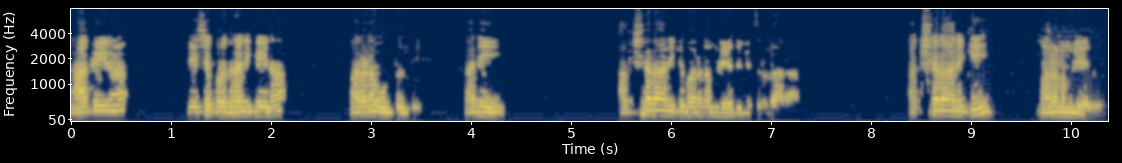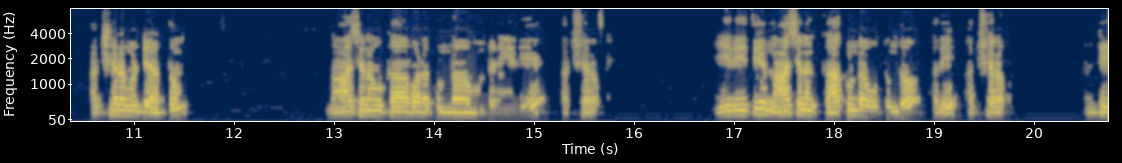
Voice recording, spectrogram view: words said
నాకైనా దేశ ప్రధానికైనా మరణం ఉంటుంది. కానీ అక్షరానికి మరణం లేదు మిత్రులారా. అక్షరానికి మరణం లేదు. అక్షరం అంటే అర్థం నాశనం కాబడకుండా ఉండనేదే అక్షరం. ఏదైతే నాశనం కాకుండా ఉంటుందో అది అక్షరం. అంటే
